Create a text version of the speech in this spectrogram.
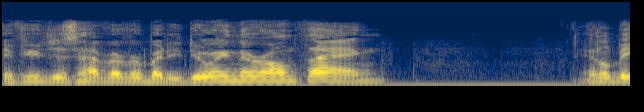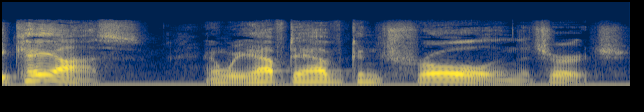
if you just have everybody doing their own thing, it'll be chaos, and we have to have control in the church.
